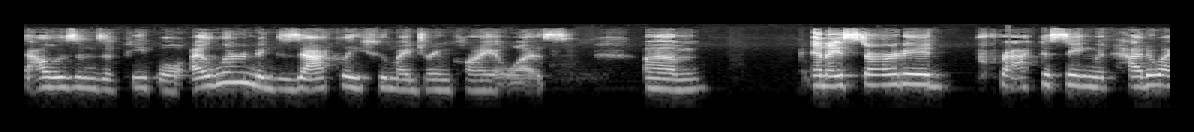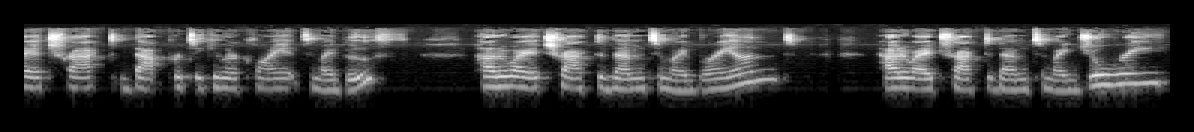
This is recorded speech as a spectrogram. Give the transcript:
thousands of people, I learned exactly who my dream client was. Um, and I started practicing with how do I attract that particular client to my booth? How do I attract them to my brand? How do I attract them to my jewelry?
